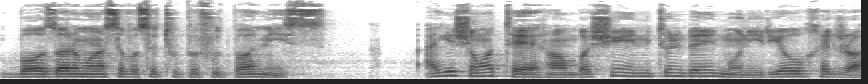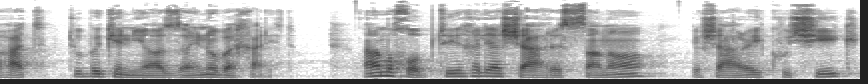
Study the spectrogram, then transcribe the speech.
بازار مناسب واسه توپ فوتبال نیست. اگه شما تهران باشین می‌تونید برید منیریه و خیلی راحت توپی که نیاز دارین رو بخرید. اما خب توی خیلی از شهرستانا یا شهرهای کوچیک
